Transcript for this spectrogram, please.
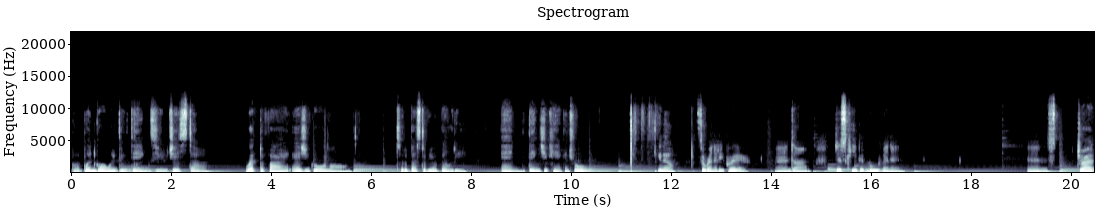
But when going through things, you just uh, rectify it as you go along to the best of your ability. And things you can't control, you know, serenity prayer. And um, just keep it moving and and try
